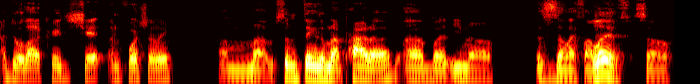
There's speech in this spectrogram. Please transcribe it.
I do a lot of crazy shit. Unfortunately, um, uh, some things I'm not proud of. Uh, but you know, this is the life I live. So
